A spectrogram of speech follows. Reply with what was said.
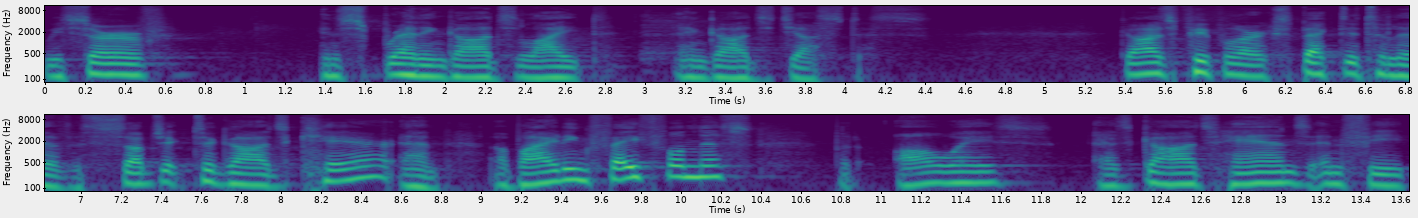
We serve in spreading God's light and God's justice. God's people are expected to live subject to God's care and abiding faithfulness, but always as God's hands and feet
